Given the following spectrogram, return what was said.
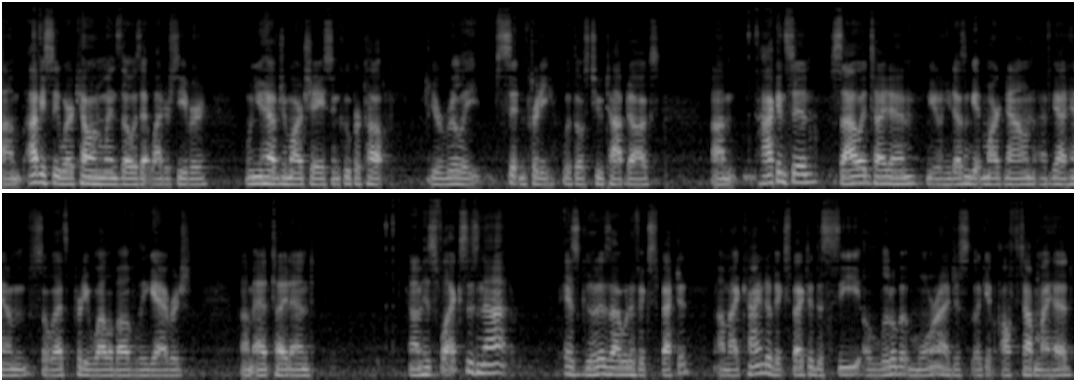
Um, obviously, where Kellen wins though is at wide receiver. When you have Ja'Marr Chase and Cooper Kupp, you're really sitting pretty with those two top dogs. Um, Hockenson, solid tight end. You know, he doesn't get marked down. I've got him, so that's pretty well above league average um, at tight end. Um, his flex is not as good as I would have expected. Um, I kind of expected to see a little bit more. I just like off the top of my head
